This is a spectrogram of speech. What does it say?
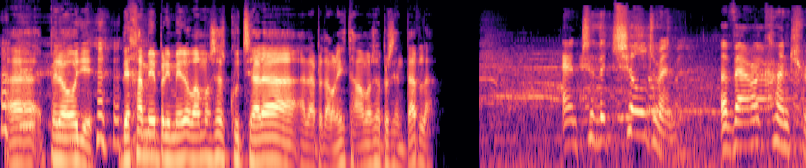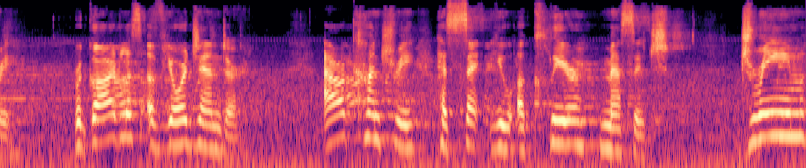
Ah, pero oye, déjame primero, vamos a escuchar a, a la protagonista, vamos a presentarla. And to the children of our country, regardless of your gender, our country has sent you a clear message. Dream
